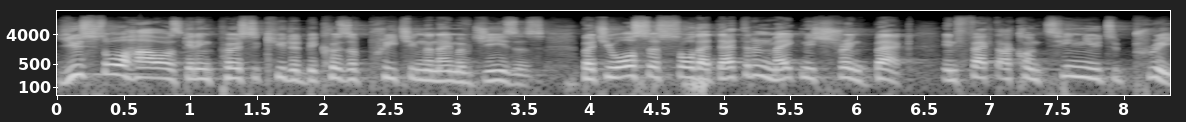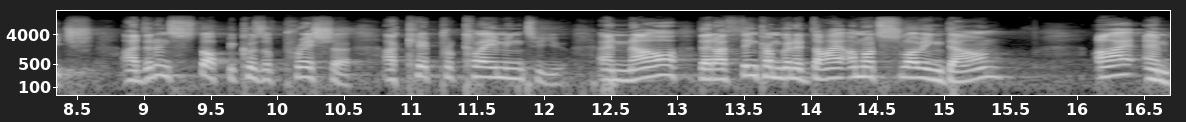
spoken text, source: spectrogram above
You saw how I was getting persecuted because of preaching the name of Jesus. But you also saw that that didn't make me shrink back. In fact, I continued to preach. I didn't stop because of pressure. I kept proclaiming to you. And now that I think I'm going to die, I'm not slowing down. I am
